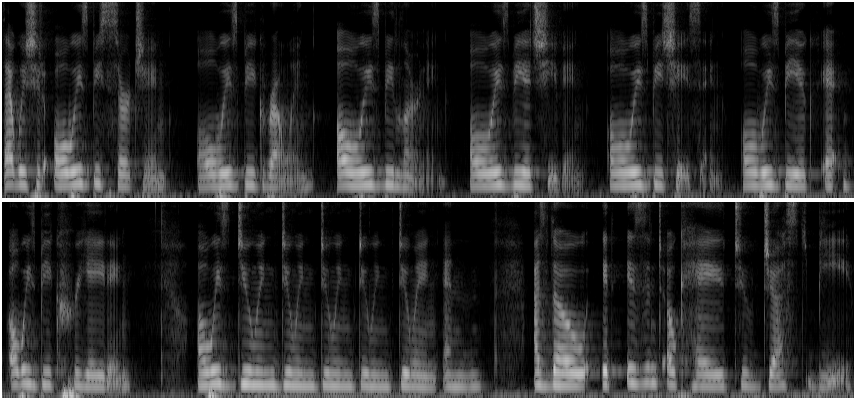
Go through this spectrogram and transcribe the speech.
that we should always be searching, always be growing, always be learning, always be achieving, always be chasing, always be eh, always be creating, always doing, doing, doing, doing, doing and as though it isn't okay to just be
